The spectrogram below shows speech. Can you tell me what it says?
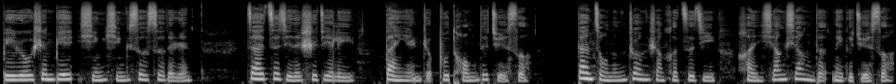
比如身边形形色色的人，在自己的世界里扮演着不同的角色。但总能撞上和自己很相像的那个角色，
